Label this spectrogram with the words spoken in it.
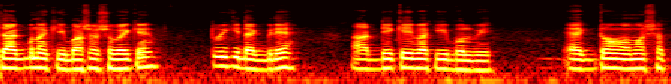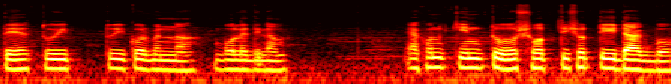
ডাকবো নাকি বাসার সবাইকে? তুই কি ডাকবি রে? আর ডেকেই বা কি বলবি? একদম আমার সাথে তুই তুই করবেন না, বলে দিলাম। এখন কিন্তু সত্যি সত্যি ডাকবো।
